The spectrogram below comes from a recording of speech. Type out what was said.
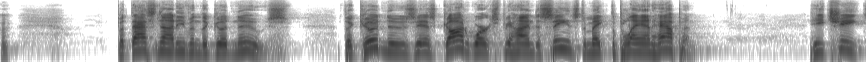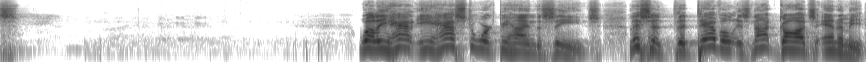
But that's not even the good news. The good news is God works behind the scenes to make the plan happen. He cheats. Well, he, ha- he has to work behind the scenes. Listen, the devil is not God's enemy,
